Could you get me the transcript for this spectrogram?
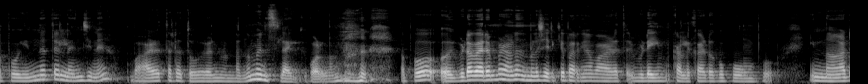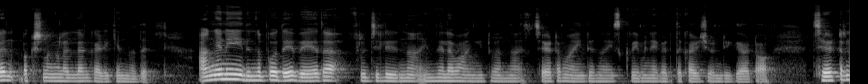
അപ്പോൾ ഇന്നത്തെ ലഞ്ചിന് വാഴത്തട തോരൻ തോരനുണ്ടെന്ന് മനസ്സിലാക്കിക്കൊള്ളാം അപ്പോൾ ഇവിടെ വരുമ്പോഴാണ് നമ്മൾ ശരിക്കും പറഞ്ഞാൽ വാഴത്ത ഇവിടെയും കളിക്കാടൊക്കെ പോകുമ്പോൾ ഈ നാടൻ ഭക്ഷണങ്ങളെല്ലാം കഴിക്കുന്നത്. അങ്ങനെ ഇരുന്നപ്പോൾ അതേ വേദ ഫ്രിഡ്ജിലിരുന്ന ഇന്നലെ വാങ്ങിയിട്ട് വന്ന ചേട്ടൻ വാങ്ങിയിട്ട് വന്ന ഐസ്ക്രീമിനെയൊക്കെ എടുത്ത് കഴിച്ചുകൊണ്ടിരിക്കുക കേട്ടോ ചേട്ടൻ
